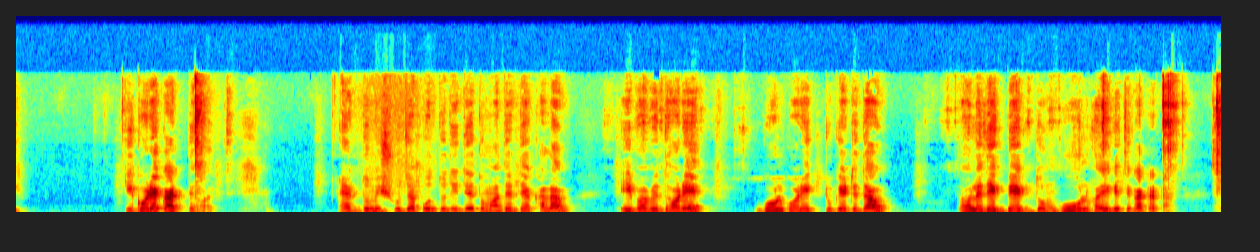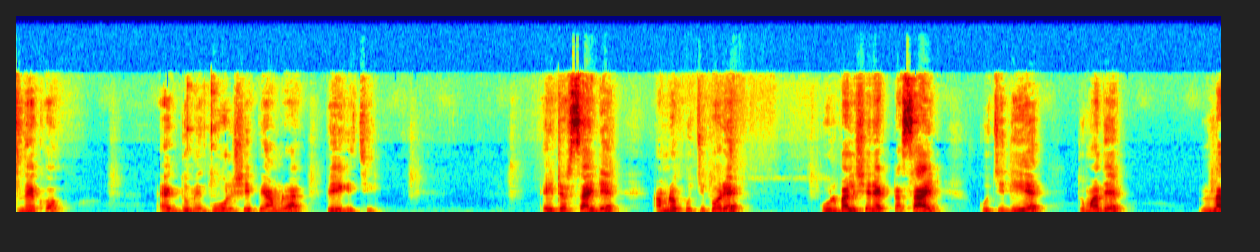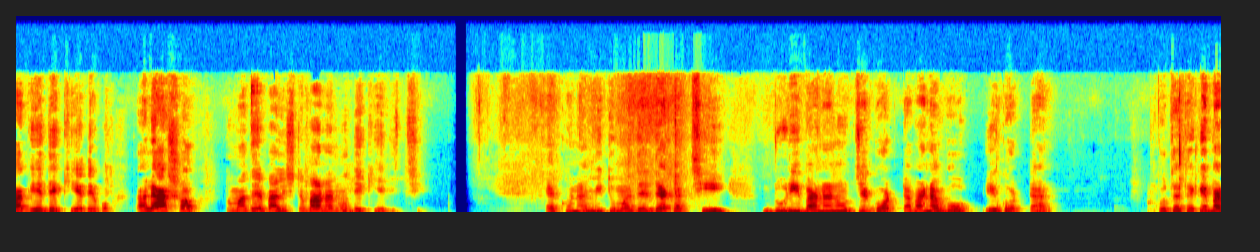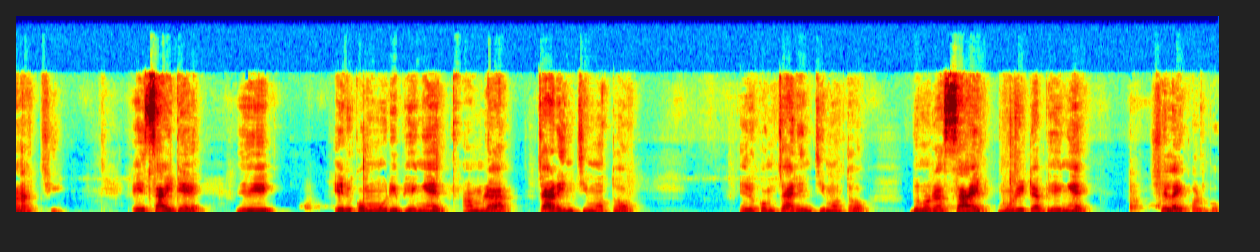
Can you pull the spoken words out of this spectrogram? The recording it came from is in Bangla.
কি করে কাটতে হয়। একদমই সোজা পদ্ধতিতে তোমাদের দেখালাম। এইভাবে ধরে গোল করে একটু কেটে দাও, তাহলে দেখবে একদম গোল হয়ে গেছে কাটাটা। দেখো, একদমই গোল শেপে আমরা পেয়ে গেছি। এইটার সাইডে আমরা কুচি করে কুল বালিশের একটা সাইড কুচি দিয়ে তোমাদের লাগিয়ে দেখিয়ে দেব। তাহলে আসো, তোমাদের বালিশটা বানানো দেখিয়ে দিচ্ছি। এখন আমি তোমাদের দেখাচ্ছি ডুরি বানানোর যে ঘরটা বানাবো, এই ঘরটা কোথা থেকে বানাচ্ছি? এই সাইডে এরকম মুড়ি ভেঙে আমরা চার ইঞ্চি মতো, এরকম চার ইঞ্চি মতো দুনোটা সাইড মুড়িটা ভেঙে সেলাই করব।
